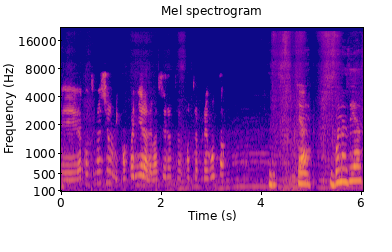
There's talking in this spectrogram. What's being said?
Eh, a continuación, mi compañera le va a hacer otra, otra pregunta. Eh, buenos días,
